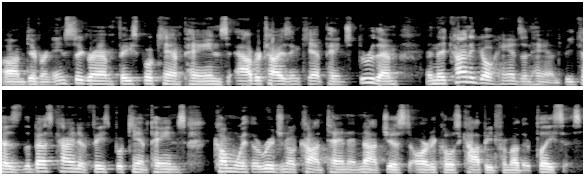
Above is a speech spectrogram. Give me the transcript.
um, different Instagram, Facebook campaigns, advertising campaigns through them, and they kind of go hands in hand because the best kind of Facebook campaigns come with original content and not just articles copied from other places.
